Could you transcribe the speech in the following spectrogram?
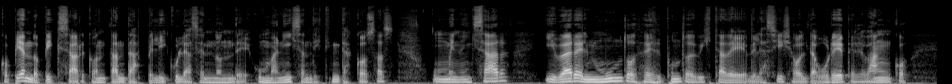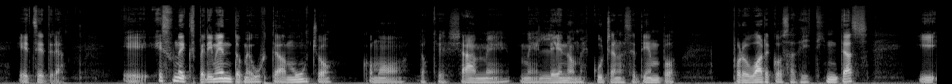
copiando Pixar con tantas películas en donde humanizan distintas cosas, humanizar y ver el mundo desde el punto de vista de, la silla o el taburete, del banco, etc. Eh, es un experimento, me gusta mucho, como los que ya me, me leen o me escuchan hace tiempo, probar cosas distintas. Y,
